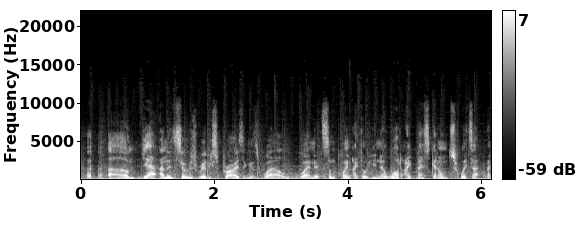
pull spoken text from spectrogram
um, yeah, and it, so it was really surprising as well when at some point I thought, you know what, I best get on Twitter. I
